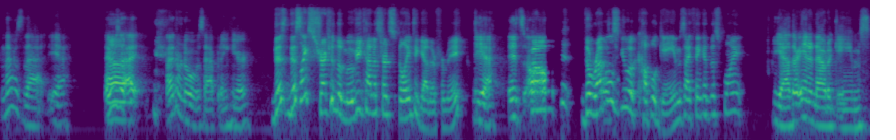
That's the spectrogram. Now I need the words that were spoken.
and that was that. Yeah. There's Uh, I I don't know what was happening here. This this like stretch of the movie kind of starts spilling together for me. Yeah, it's So oh, the Rebels do a couple games, I think, at this point. Yeah, they're in and out of games.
